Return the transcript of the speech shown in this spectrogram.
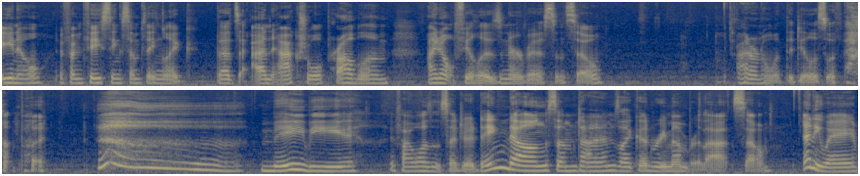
you know, if I'm facing something like that's an actual problem, I don't feel as nervous. And so I don't know what the deal is with that, but maybe if I wasn't such a ding dong sometimes, I could remember that. So, anyway,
